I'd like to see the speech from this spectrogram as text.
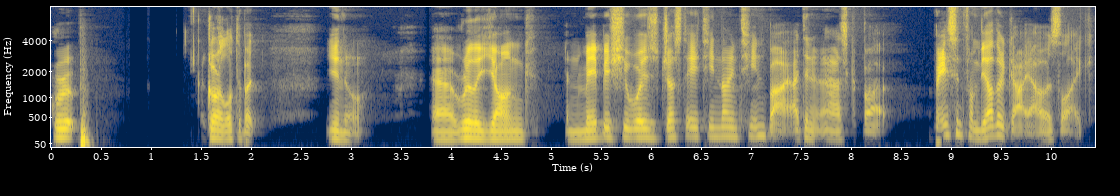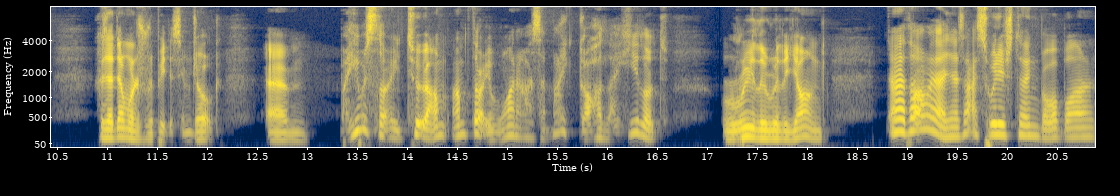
group. Girl looked a bit, you know, uh, really young. And maybe she was just 18, 19, but I didn't ask. But basing from the other guy, I was like, because I didn't want to repeat the same joke. Um, but he was 32. I'm I'm 31. I was like, my God, like he looked really, really young. And I thought, oh, yeah, is that a Swedish thing? Blah, blah, blah.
